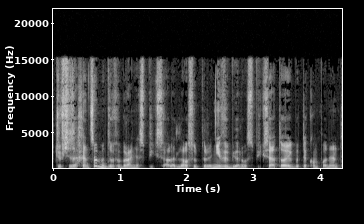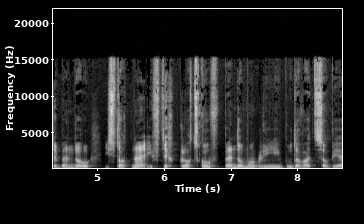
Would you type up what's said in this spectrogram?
oczywiście zachęcamy do wybrania Spixa, ale dla osób, które nie wybiorą Spixa, to jakby te komponenty będą istotne i w tych klocków będą mogli budować sobie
